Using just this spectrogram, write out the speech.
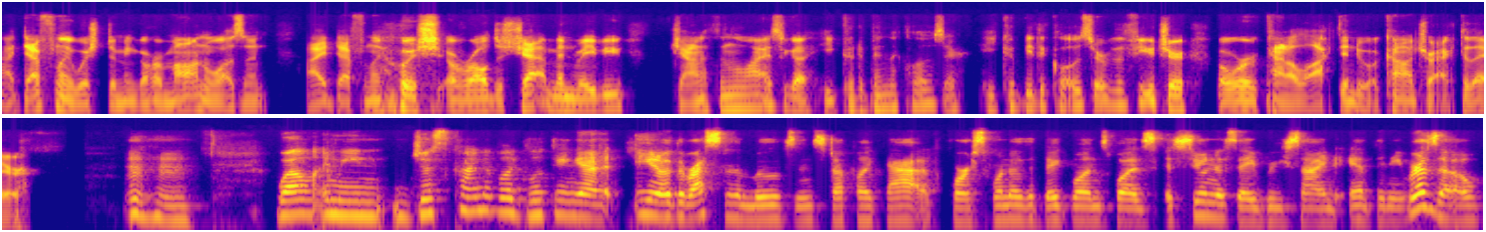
I definitely wish Domingo Germán wasn't. I definitely wish Aroldis Chapman, maybe Jonathan Loáisiga, he could have been the closer. He could be the closer of the future, but we're kind of locked into a contract there. hmm Well, I mean, just kind of like looking at, you know, the rest of the moves and stuff like that. Of course, one of the big ones was as soon as they re signed Anthony Rizzo,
